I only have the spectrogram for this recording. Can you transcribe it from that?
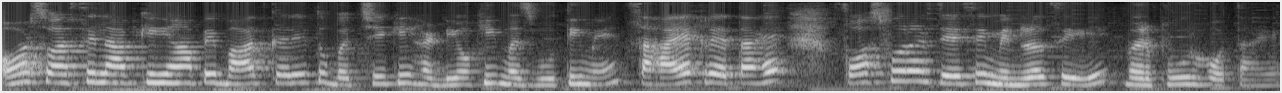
और स्वास्थ्य लाभ की यहाँ पे बात करें तो बच्चे की हड्डियों की मजबूती में सहायक रहता है। फॉस्फोरस जैसे मिनरल से ये भरपूर होता है।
